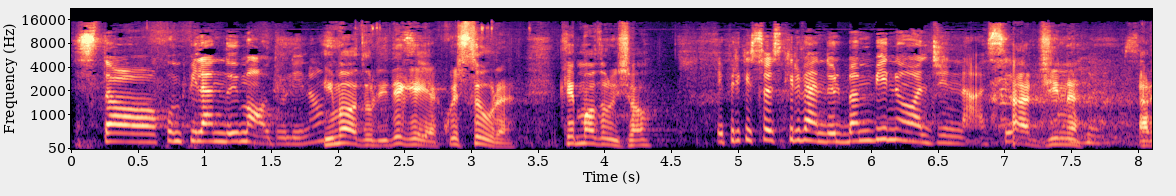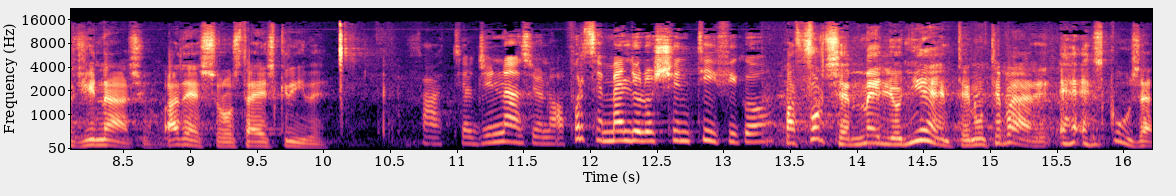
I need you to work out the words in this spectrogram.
Sto compilando i moduli, no? I moduli di che a quest'ora? Che moduli so? E perché sto iscrivendo il bambino al ginnasio. Al, ginna- al ginnasio. Adesso lo stai a scrivere. Infatti, al ginnasio no. Forse è meglio lo scientifico? Ma forse è meglio niente, non ti pare? Eh, scusa,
